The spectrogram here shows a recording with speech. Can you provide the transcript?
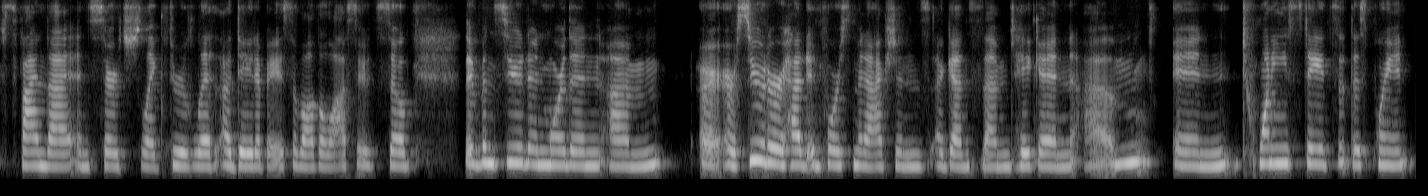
find that and search like through li- a database of all the lawsuits. So they've been sued in more than um, or, or, sued or had enforcement actions against them taken um, in 20 states at this point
